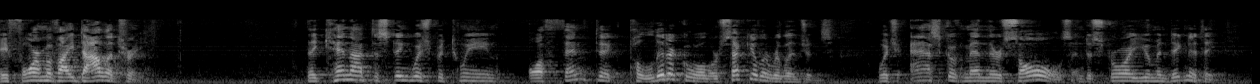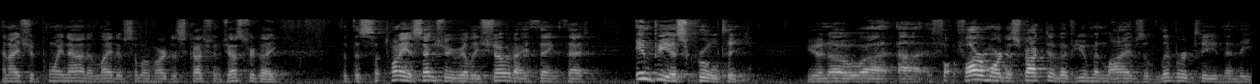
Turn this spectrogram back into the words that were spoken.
a form of idolatry they cannot distinguish between authentic political or secular religions, which ask of men their souls and destroy human dignity. And I should point out, in light of some of our discussions yesterday, that the 20th century really showed, I think, that impious cruelty, you know, uh, uh, far more destructive of human lives of liberty than the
